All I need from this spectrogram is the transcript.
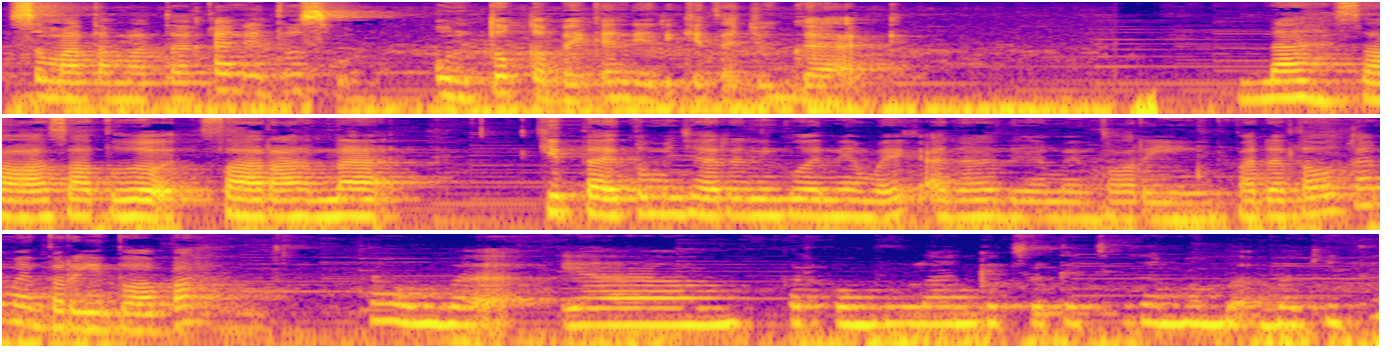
semata-mata kan itu untuk kebaikan diri kita juga nah salah satu sarana kita itu mencari lingkungan yang baik adalah dengan mentoring. Pada tahu kan mentoring itu apa? Tahu mbak. Yang perkumpulan kecil-kecil sama mbak-mbak gitu.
